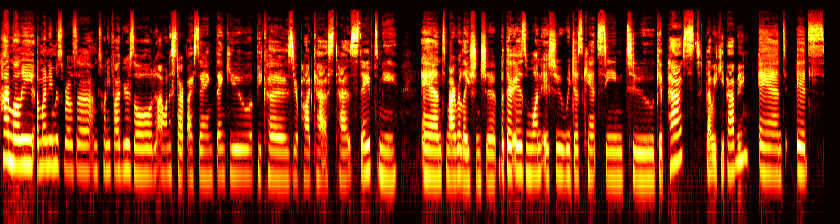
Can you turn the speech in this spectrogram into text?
Hi, Molly. Uh, my name is Rosa. I'm 25 years old. I want to start by saying thank you because your podcast has saved me and my relationship. But there is one issue we just can't seem to get past that we keep having, and it's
